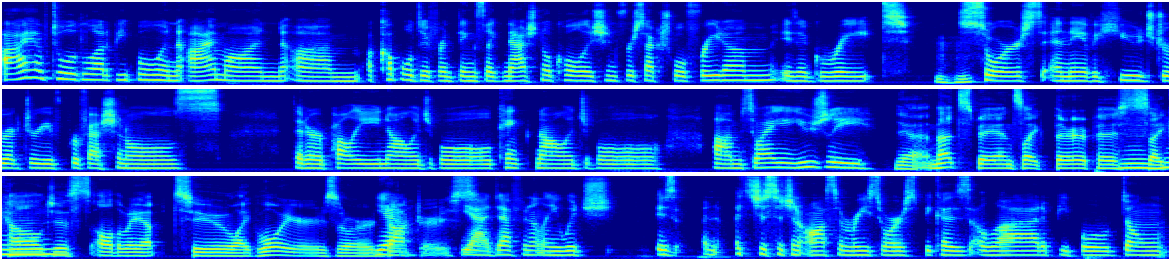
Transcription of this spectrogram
i have told a lot of people and i'm on um, a couple different things like national coalition for sexual freedom is a great mm-hmm. source and they have a huge directory of professionals that are poly knowledgeable kink knowledgeable um, so I usually yeah, and that spans like therapists, mm-hmm. psychologists, all the way up to like lawyers or yeah. doctors. Yeah, definitely. Which is an, it's just such an awesome resource because a lot of people don't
